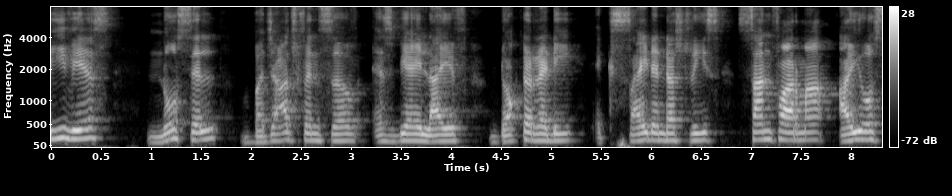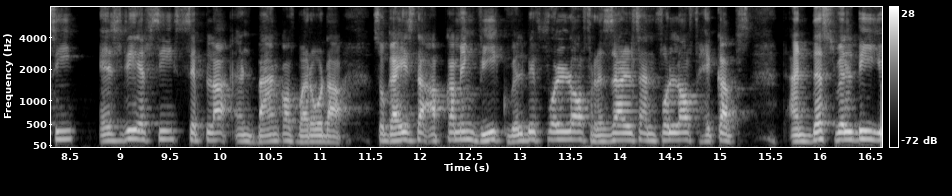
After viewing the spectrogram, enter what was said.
TVS, NOCIL, Bajaj Finserv, SBI Life, Dr. Reddy, Exide Industries, Sun Pharma, IOC, HDFC, Cipla, and Bank of Baroda. So, guys, the upcoming week will be full of results and full of hiccups. And this will be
